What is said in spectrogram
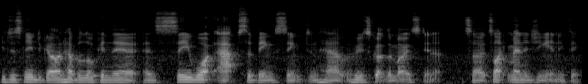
you just need to go and have a look in there and see what apps are being synced and how who's got the most in it. So it's like managing anything.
